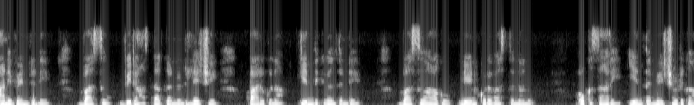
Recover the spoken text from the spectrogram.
అని వెంటనే వసు విరాస్ దగ్గర నుండి లేచి పరుగున కిందికి వెళ్తుంటే వసు ఆగు నేను కూడా వస్తున్నాను. ఒకసారి ఎంత మెచ్యూర్డ్గా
